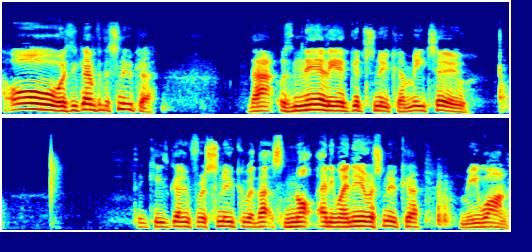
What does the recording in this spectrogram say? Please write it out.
Oh, is he going for the snooker? That was nearly a good snooker. Me too I think he's going for a snooker, but that's not anywhere near a snooker. Me one.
